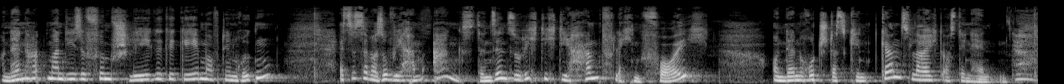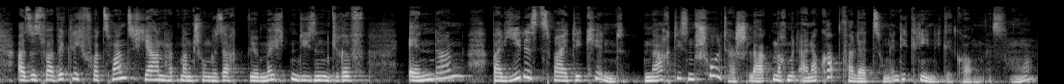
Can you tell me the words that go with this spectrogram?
Und dann hat man diese fünf Schläge gegeben auf den Rücken. Es ist aber so, wir haben Angst. Dann sind so richtig die Handflächen feucht. Und dann rutscht das Kind ganz leicht aus den Händen. Also es war wirklich vor 20 Jahren hat man schon gesagt, wir möchten diesen Griff ändern, weil jedes zweite Kind nach diesem Schulterschlag noch mit einer Kopfverletzung in die Klinik gekommen ist. Hm?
